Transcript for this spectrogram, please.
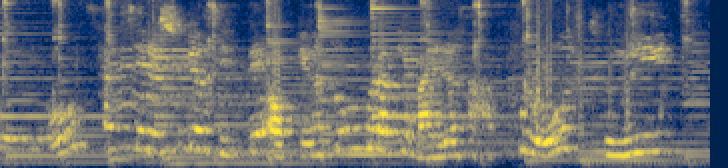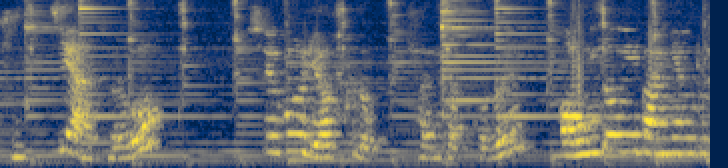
그리고 상체를 숙였을 때 어깨가 동그랗게 말려서 앞으로 등이 붓지 않도록 쇄골 옆으로 견적골은 엉덩이 방향으로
